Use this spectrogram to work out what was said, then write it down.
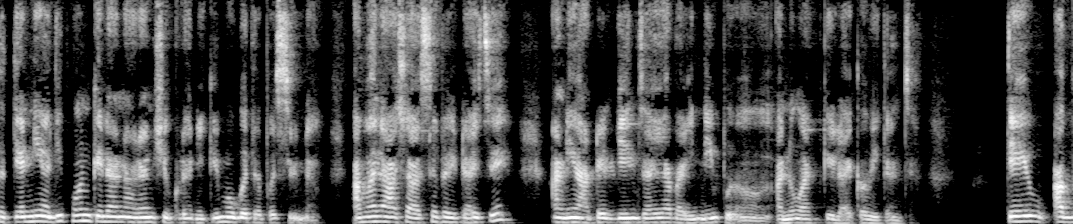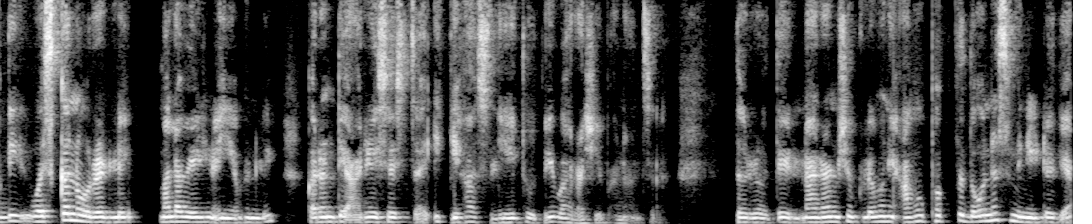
तर त्यांनी आधी फोन केला नारायण शुक्लांनी की मोग तपस्वींना आम्हाला असं असं भेटायचंय आणि आटेलजींचा या बाईंनी अनुवाद केला आहे कवितांचा. ते अगदी वस्कन ओरडले मला वेळ नाही आहे म्हणले कारण ते आर एस एसचा इतिहास लिहित होते बाराशे पानांचा तर ते नारायण शुक्ल म्हणे अहो फक्त दोनच मिनिटं द्या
